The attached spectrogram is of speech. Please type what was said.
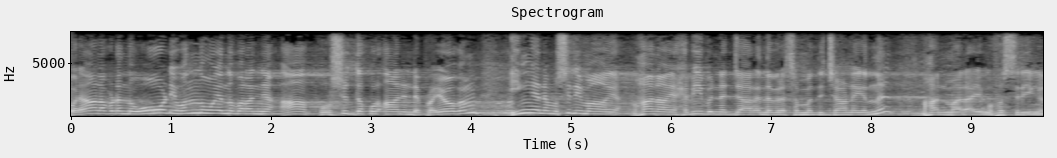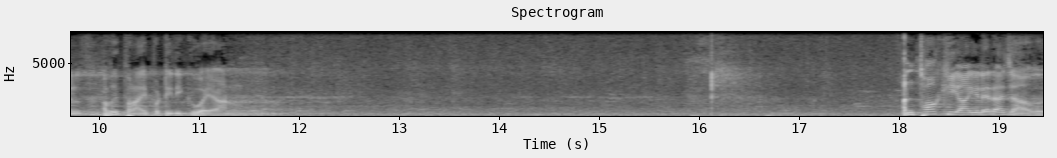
ഒരാൾ അവിടെ നിന്ന് ഓടി വന്നു എന്ന് പറഞ്ഞ ആ കുർശുദ്ധ ഖുർആാനിന്റെ പ്രയോഗം ഇങ്ങനെ മുസ്ലിമായ മഹാനായ ഹബീബ് നജ്ജാർ എന്നിവരെ സംബന്ധിച്ചാണ് എന്ന് മഹാന്മാരായ മുഹസ്രീങ്ങൾ അഭിപ്രായപ്പെട്ടിരിക്കുകയാണ്. അന്താഖിയായിലെ രാജാവ്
